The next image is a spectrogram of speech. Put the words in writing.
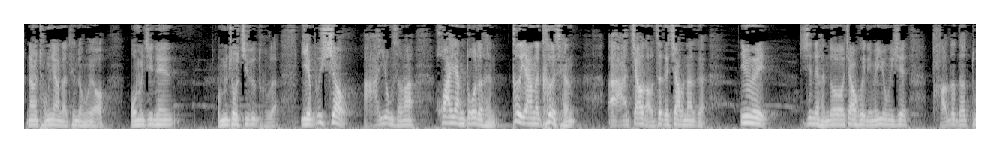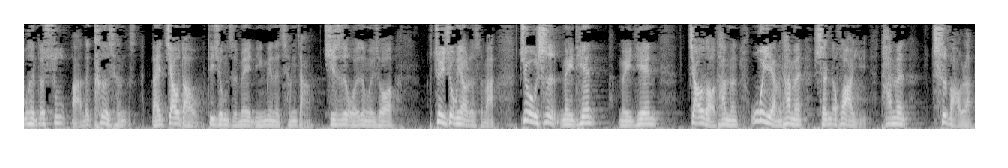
那么同样的，听众朋友，我们今天我们做基督徒的也不需要啊用什么花样多得很各样的课程啊教导这个教那个，因为现在很多教会里面用一些好的的读很多书啊那课程来教导弟兄姊妹里面的成长。其实我认为说。最重要的什么？就是每天每天教导他们、喂养他们神的话语，他们吃饱了，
